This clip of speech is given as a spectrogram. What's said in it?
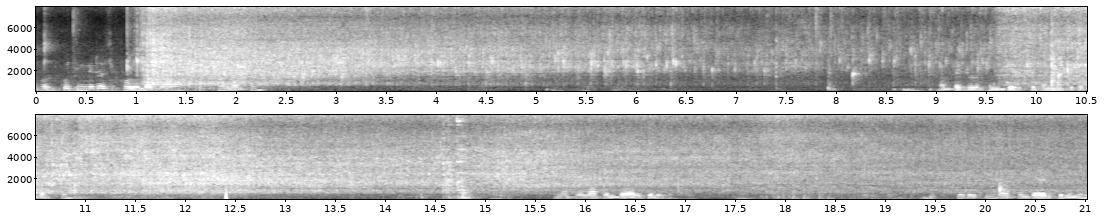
बघ कोथिंबीर अशी फोडून टाकली खूप छान लागते. अद्रक लसूण पेस्ट पण मी तिथे टाकते. आपलं वाटण तयार केलं. मिक्सरची वाटण तयार केलं मी.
